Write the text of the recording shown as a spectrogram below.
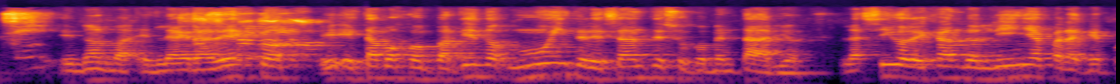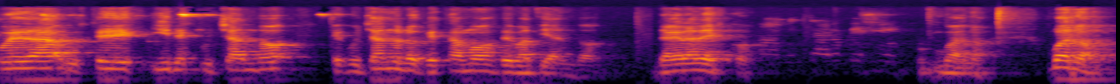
¿Sí? Eh, Norma, le agradezco. Eh, estamos compartiendo muy interesante su comentario. La sigo dejando en línea para que pueda usted ir escuchando, escuchando lo que estamos debatiendo. Le agradezco. Bueno, bueno,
